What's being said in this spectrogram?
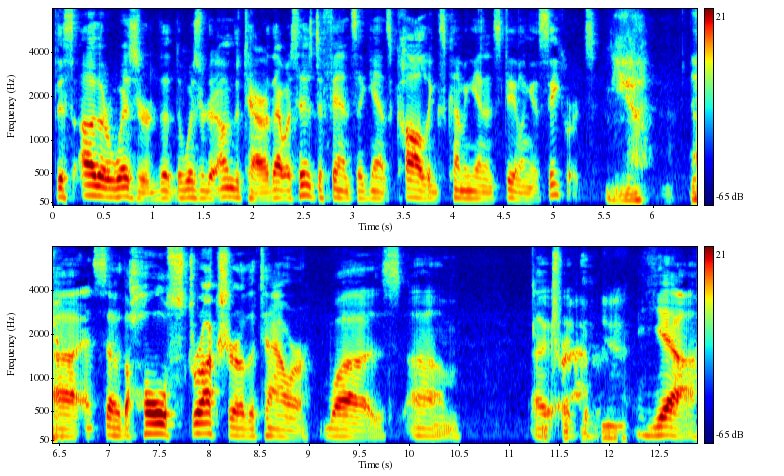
this other wizard the, the wizard that owned the tower that was his defense against colleagues coming in and stealing his secrets Yeah. Yeah. uh, and so the whole structure of the tower was um, a- a- yeah. yeah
